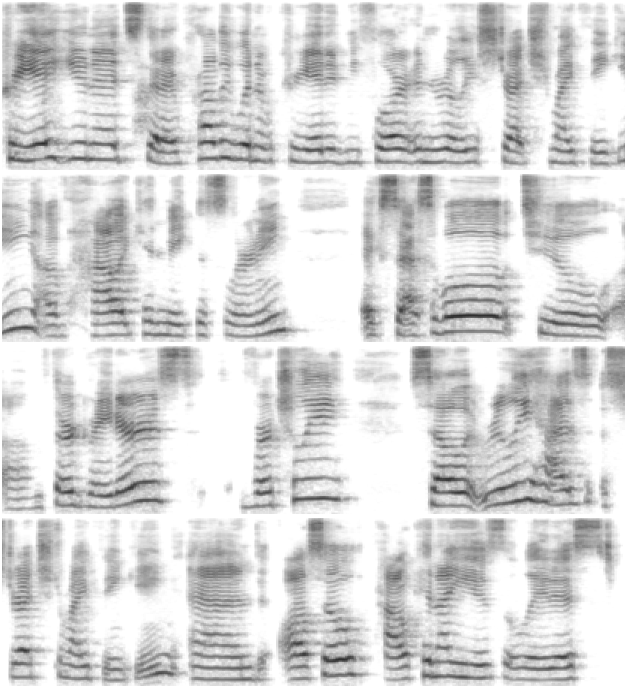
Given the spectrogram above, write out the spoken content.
create units that I probably wouldn't have created before and really stretch my thinking of how I can make this learning accessible to um, third graders virtually. So it really has stretched my thinking and also how can I use the latest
